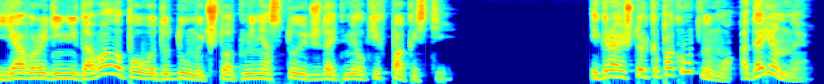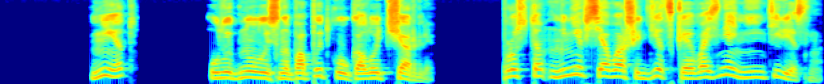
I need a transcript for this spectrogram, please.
Я вроде не давала повода думать, что от меня стоит ждать мелких пакостей. Играешь только по-крупному, одаренная? Нет. Улыбнулась на попытку уколоть Чарли. Просто мне вся ваша детская возня неинтересна.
